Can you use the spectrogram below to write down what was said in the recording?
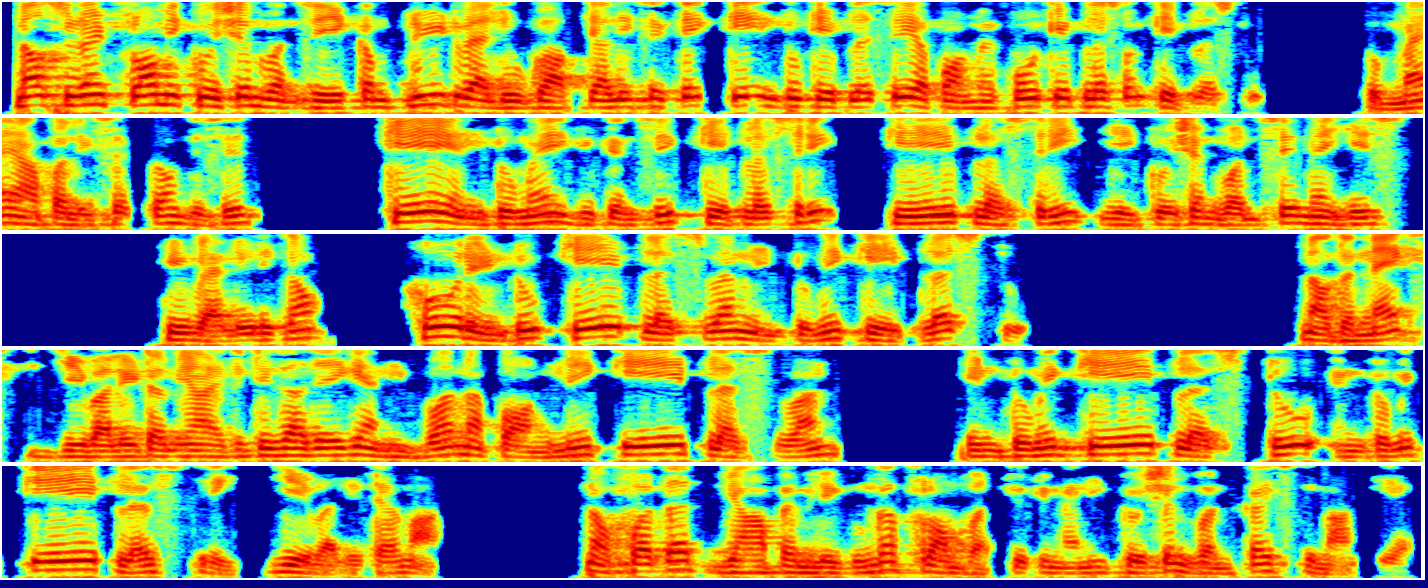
now student from equation one से ये कंप्लीट वैल्यू को आप क्या लिख सकते हैं k into k plus three upon में four k plus one k plus two तो मैं यहाँ पर लिख सकता हूँ दिस इज़ के इंटू में you can see k plus three k plus three ये इक्वेशन वन से मैं इस की वैल्यू लिख रहा हूँ four into k plus one into में k plus two now the next ये वाली टर्म यहाँ एज इट इज़ आ जाएगी, यानी वन अपॉन में के प्लस वन इंटू में के प्लस टू इंटू में के प्लस थ्री ये वाली टर्म आ. नाउ फर्दर यहाँ पे मैं लिख दूँगा फ्रॉम वन क्योंकि मैंने इक्वेशन वन का इस्तेमाल किया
